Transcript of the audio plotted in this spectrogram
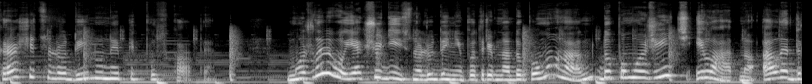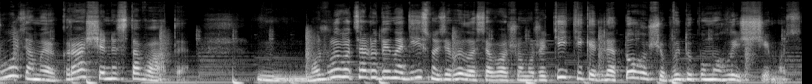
краще цю людину не підпускати. Можливо, якщо дійсно людині потрібна допомога, ну, допоможіть і ладно, але друзями краще не ставати. Можливо, ця людина дійсно з'явилася в вашому житті тільки для того, щоб ви допомогли з чимось.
